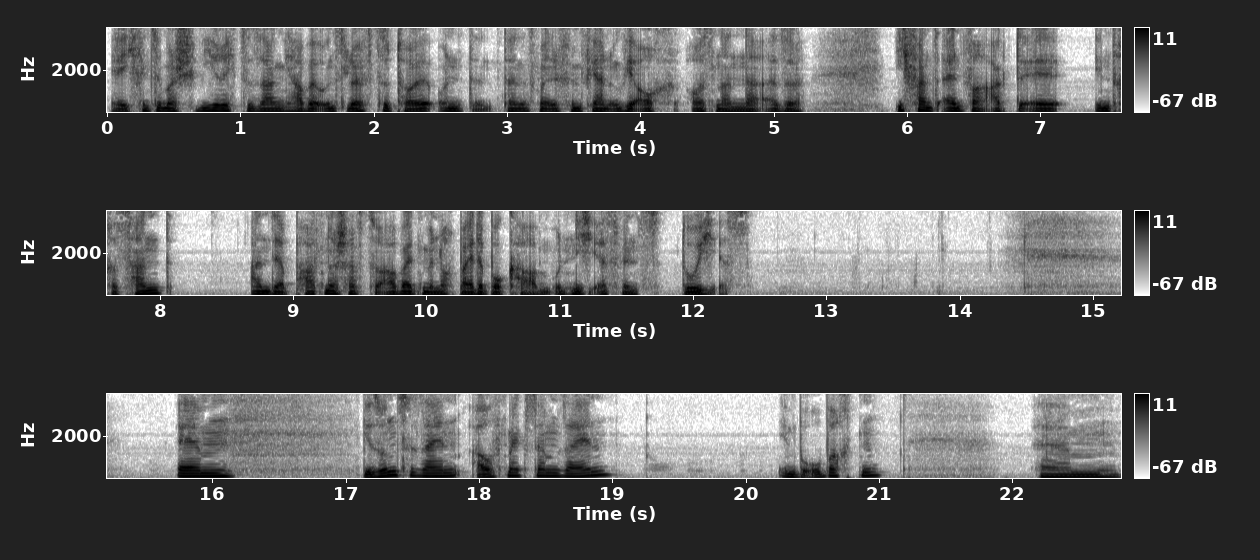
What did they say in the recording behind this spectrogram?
ich finde es immer schwierig zu sagen, ja, bei uns läuft so toll und dann ist man in fünf Jahren irgendwie auch auseinander. Also ich fand es einfach aktuell interessant, an der Partnerschaft zu arbeiten, wenn noch beide Bock haben und nicht erst, wenn es durch ist. Ähm, gesund zu sein, aufmerksam sein, im Beobachten. Ähm,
